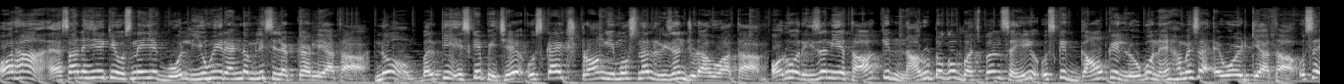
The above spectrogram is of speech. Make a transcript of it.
और हाँ ऐसा नहीं है कि उसने ये गोल यूँ ही रैंडमली सिलेक्ट कर लिया था। नो no, बल्कि इसके पीछे उसका एक स्ट्रॉन्ग इमोशनल रीजन जुड़ा हुआ था। और वो रीजन ये था कि नारुतो को बचपन से ही उसके गाँव के लोगों ने हमेशा अवॉइड किया था उसे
